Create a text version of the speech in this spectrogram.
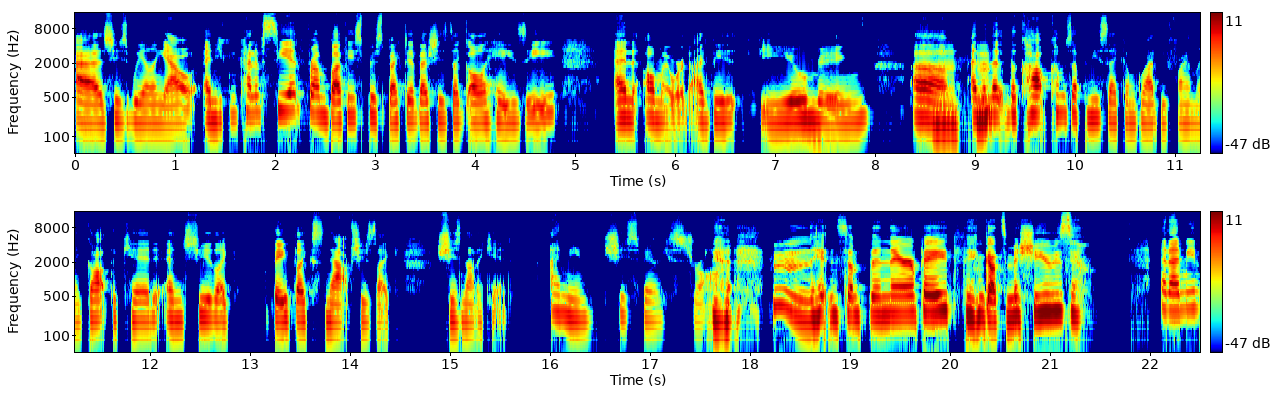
as she's wheeling out, and you can kind of see it from Buffy's perspective as she's like all hazy. And oh my word, I'd be fuming. Um, mm-hmm. And then mm-hmm. the, the cop comes up and he's like, I'm glad we finally got the kid. And she like Faith like snaps. She's like, she's not a kid. I mean, she's very strong. hmm, hitting something there, Faith. Got some issues. And I mean,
